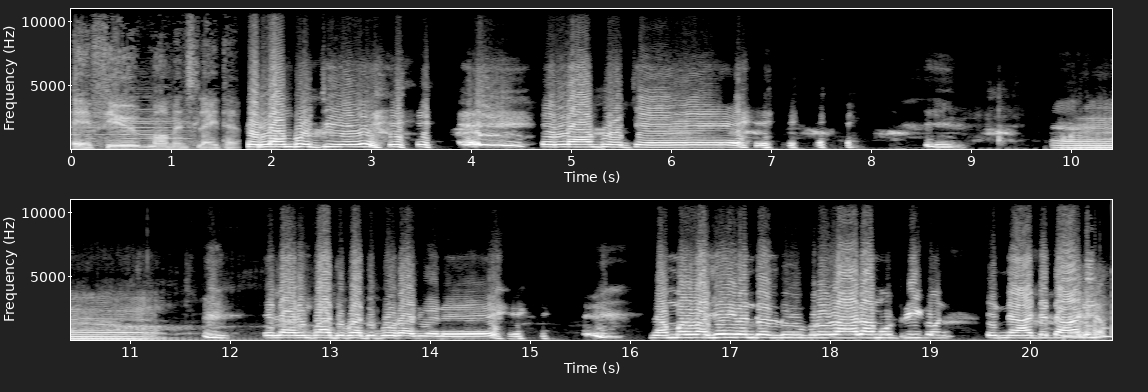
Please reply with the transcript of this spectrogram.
A few moments later. எல்லாம் போச்சு எல்லாம் போச்சு எல்லாரும் பார்த்து பார்த்து போறானுவனே நம்ம வசதி வந்தது பிறகு ஆடாம விட்டுருக்கோணும் என்ன ஆட்டத்தை ஆடினோம்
